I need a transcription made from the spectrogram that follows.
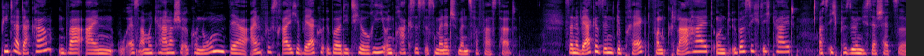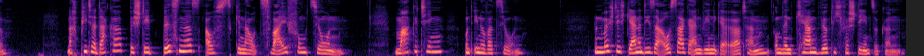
Peter Ducker war ein US-amerikanischer Ökonom, der einflussreiche Werke über die Theorie und Praxis des Managements verfasst hat. Seine Werke sind geprägt von Klarheit und Übersichtlichkeit, was ich persönlich sehr schätze. Nach Peter Ducker besteht Business aus genau zwei Funktionen. Marketing und Innovation. Nun möchte ich gerne diese Aussage ein wenig erörtern, um den Kern wirklich verstehen zu können.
